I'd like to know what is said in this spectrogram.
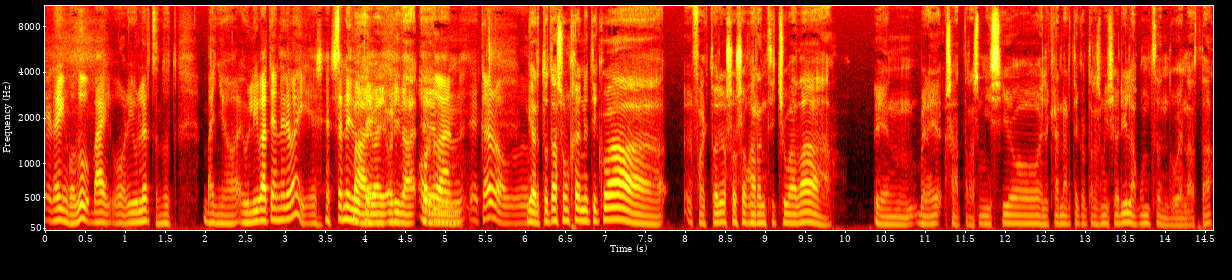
eragingo du. Bai hori ulertzen dut. Baina euli batean ere bai esan bai, bai, hori da orduan e, claro gertotasun genetikoa faktore oso oso garrantzitsua da en bere, o sea, transmisio elkan arteko transmisiori laguntzen duena, ezta?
